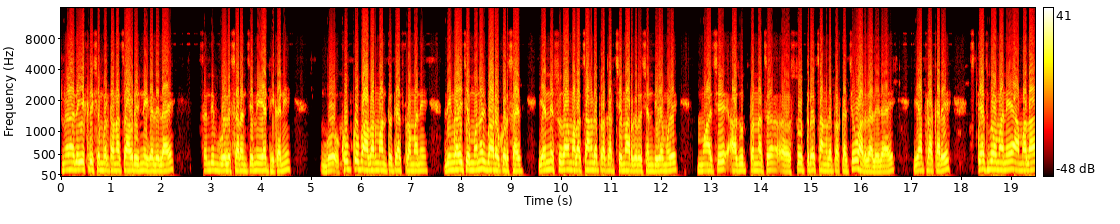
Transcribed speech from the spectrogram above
मिळाले एकरी शंभर टनाचा ॲव्हरेज निघालेला आहे. संदीप गोले सरांचे मी या ठिकाणी गो खूप खूप आभार मानतो. त्याचप्रमाणे लिंगाळीचे मनोज बारोकर साहेब यांनी सुद्धा मला चांगल्या प्रकारचे मार्गदर्शन दिल्यामुळे माझे आज उत्पन्नाचं स्तोत्र चांगल्या प्रकारचे वाढ झालेले आहे. या प्रकारे त्याचप्रमाणे आम्हाला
